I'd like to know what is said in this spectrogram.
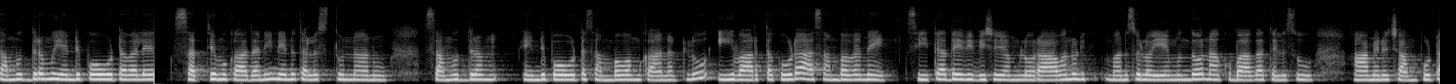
సముద్రము ఎండిపోవుట వలె సత్యము కాదని నేను తలుస్తున్నాను. సముద్రం ఎండిపోవుట సంభవం కానట్లు ఈ వార్త కూడా అసంభవమే. సీతాదేవి విషయంలో రావణుడి మనసులో ఏముందో నాకు బాగా తెలుసు. ఆమెను చంపుట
